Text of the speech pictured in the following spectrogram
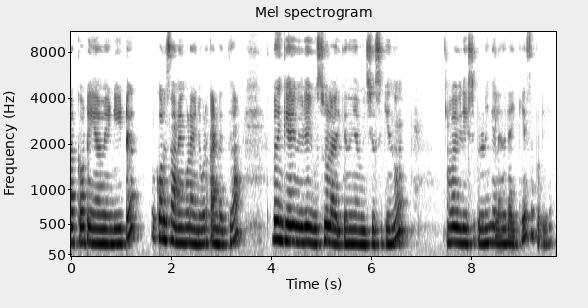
വർക്കൗട്ട് ചെയ്യാൻ വേണ്ടിയിട്ട് കുറച്ച് സമയം കൂടെ അതിന്റെ കൂടെ കണ്ടെത്തുക. അപ്പോൾ നിങ്ങൾക്ക് ഈ വീഡിയോ യൂസ്ഫുൾ ആയിരിക്കുമെന്ന് ഞാൻ വിശ്വസിക്കുന്നു. അപ്പോൾ വീഡിയോ ഇഷ്ടപ്പെടുകയാണെങ്കിൽ എല്ലാവരും ലൈക്ക് ചെയ്യുക സപ്പോർട്ട് ചെയ്യുക.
